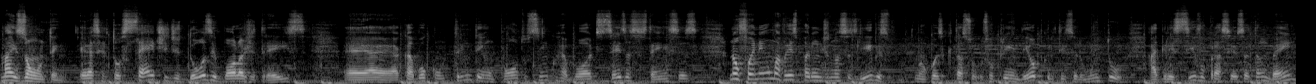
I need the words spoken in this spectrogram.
Mas ontem ele acertou 7 de 12 bolas de 3, é, acabou com 31 pontos, 5 rebotes, 6 assistências. Não foi nenhuma vez parando de lances livres, uma coisa que tá, surpreendeu, porque ele tem sido muito agressivo para a cesta também.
